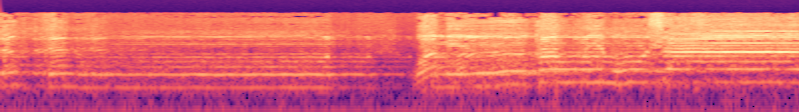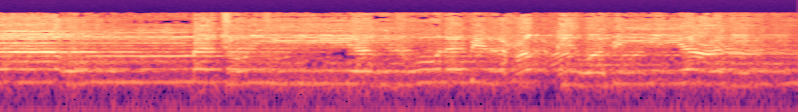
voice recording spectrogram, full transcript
تهتدون ومن قوم موسى أمة يهدون بالحق وبه يعدلون.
